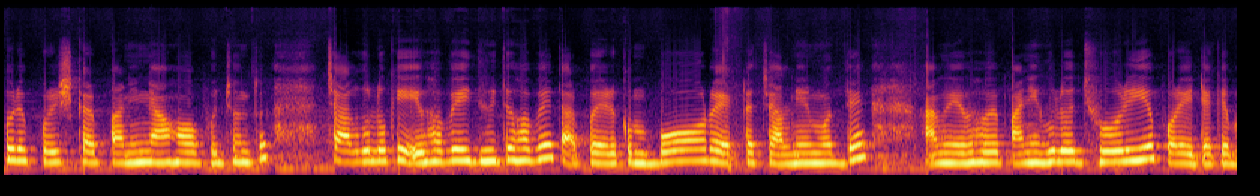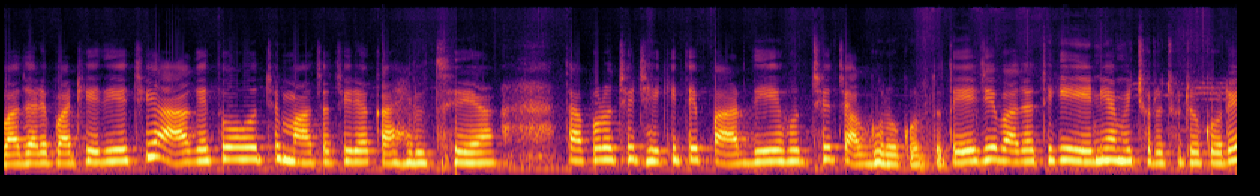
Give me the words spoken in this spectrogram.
করে পরিষ্কার পানি না হওয়া পর্যন্ত চালগুলোকে এভাবেই ধুইতে হবে। তারপর এরকম বড় একটা চালনির মধ্যে আমি এভাবে পানিগুলো ঝরিয়ে পরে এটাকে বাজারে পাঠিয়ে দিয়েছি। আগে তো হচ্ছে মা চাচিরা কাহেল ছেয়া তারপর হচ্ছে ঢেকিতে পার দিয়ে হচ্ছে চাল গুঁড়ো করতো। তো এই যে বাজার থেকে এনে আমি ছোট ছোট করে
